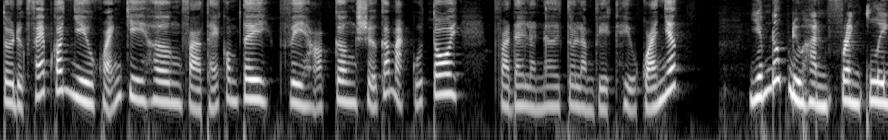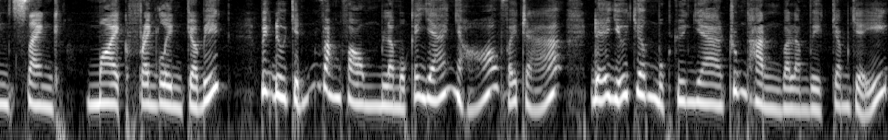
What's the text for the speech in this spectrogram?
Tôi được phép có nhiều khoản chi hơn vào thẻ công ty vì họ cần sự có mặt của tôi và đây là nơi tôi làm việc hiệu quả nhất. Giám đốc điều hành Franklin Sang Mike Franklin cho biết, việc điều chỉnh văn phòng là một cái giá nhỏ phải trả để giữ chân một chuyên gia trung thành và làm việc chăm chỉ.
